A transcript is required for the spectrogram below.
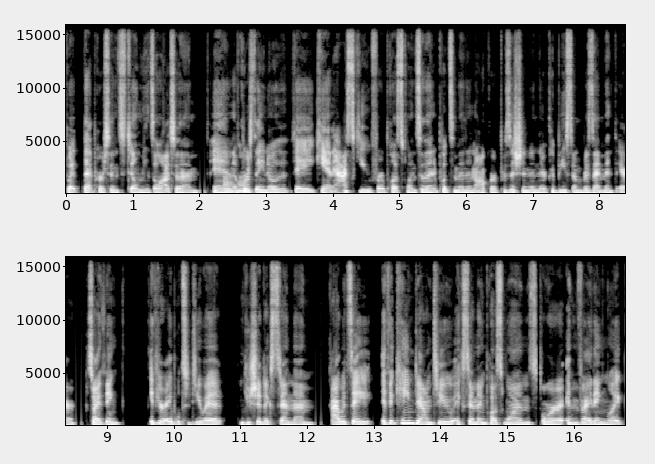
but that person still means a lot to them and uh-huh. of mm-hmm. course they know that they can't ask you for a plus one so then it puts them in an awkward position and there could be some resentment there so i think if you're able to do it you should extend them I would say if it came down to extending plus ones or inviting like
